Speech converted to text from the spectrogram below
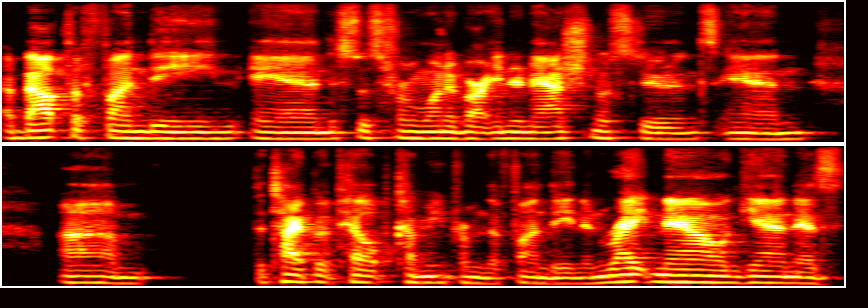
about the funding, and this was from one of our international students, and um, the type of help coming from the funding. And right now, again, as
